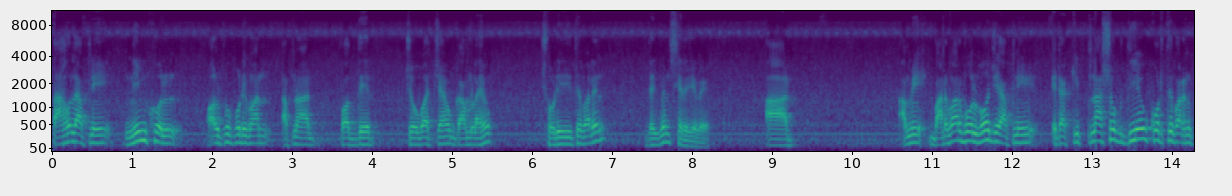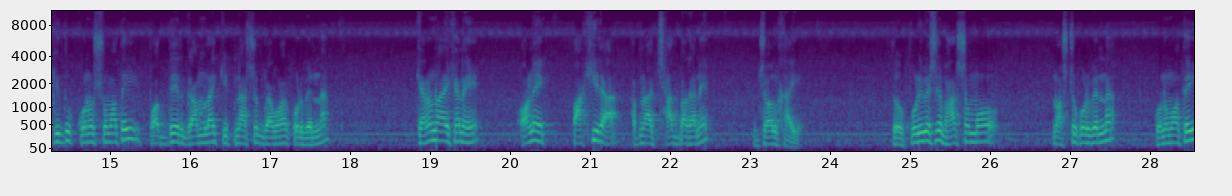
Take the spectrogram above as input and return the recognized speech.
তাহলে আপনি নিমখোল অল্প পরিমাণ আপনার পদ্মের চৌবাচ্চা হোক, গামলায় হোক, ছড়িয়ে দিতে পারেন। দেখবেন সেরে যাবে। আর আমি বারবার বলব যে আপনি এটা কীটনাশক দিয়েও করতে পারেন, কিন্তু কোনো সময়তেই পদ্মের গামলায় কীটনাশক ব্যবহার করবেন না। কেননা এখানে অনেক পাখিরা আপনার ছাদ বাগানে জল খায়। তো পরিবেশের ভারসাম্য নষ্ট করবেন না, কোনো মতেই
